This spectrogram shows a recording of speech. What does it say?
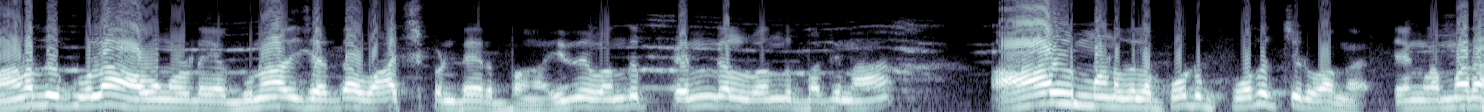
மனதுக்குள்ளே அவங்களுடைய குணாதிசயத்தை வாட்ச் பண்ணிட்டே இருப்பாங்க. இது வந்து பெண்கள் வந்து பார்த்தீங்கன்னா ஆள் மனதில் போட்டு புதைச்சிடுவாங்க. எங்களை மாதிரி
